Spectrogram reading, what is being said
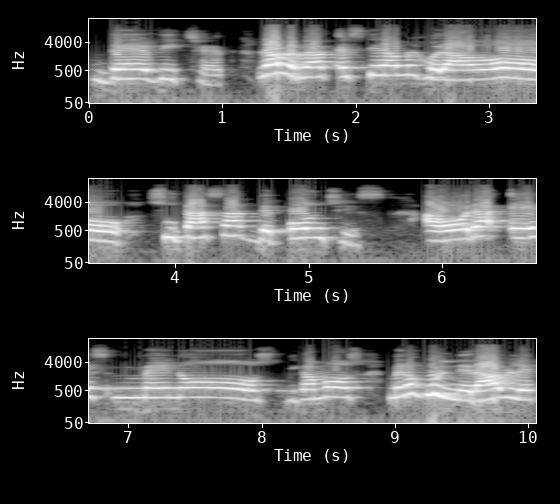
de Bichet. Verdad es que ha mejorado su tasa de ponches. Ahora es menos, digamos, menos vulnerable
